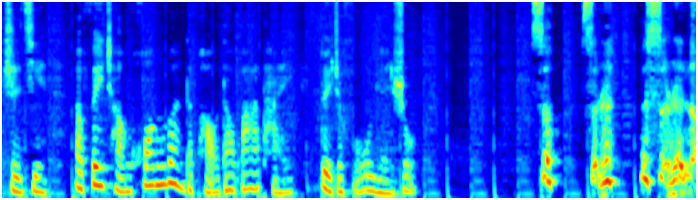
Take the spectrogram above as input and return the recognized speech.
只见他非常慌乱的跑到吧台，对着服务员说：“死死人，死人呢！”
